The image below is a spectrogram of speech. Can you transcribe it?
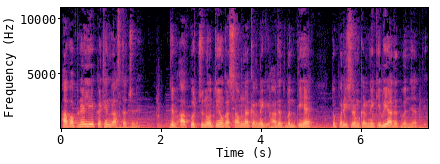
आप अपने लिए कठिन रास्ता चुने। जब आपको चुनौतियों का सामना करने की आदत बनती है तो परिश्रम करने की भी आदत बन जाती है।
